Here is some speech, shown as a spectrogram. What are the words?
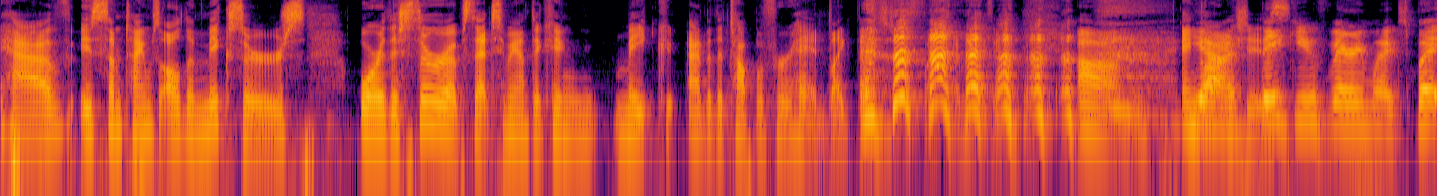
have is sometimes all the mixers or the syrups that Samantha can make out of the top of her head. Like that's just like amazing. Um, and yeah, garnishes. thank you very much. But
